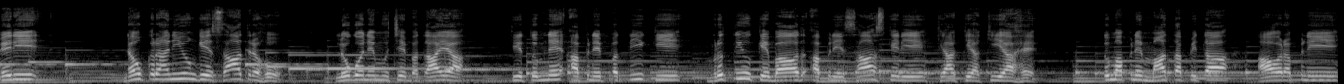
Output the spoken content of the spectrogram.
मेरी नौकरानियों के साथ रहो। लोगों ने मुझे बताया कि तुमने अपने पति की मृत्यु के बाद अपने सास के लिए क्या क्या किया है। तुम अपने माता पिता और अपनी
